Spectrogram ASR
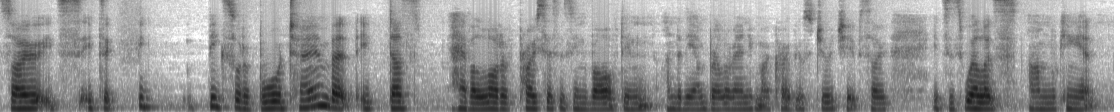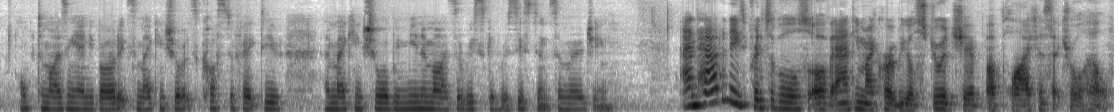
So it's it's a big big sort of broad term, but it does have a lot of processes involved in under the umbrella of antimicrobial stewardship. So it's as well as um, looking at optimizing antibiotics and making sure it's cost effective and making sure we minimize the risk of resistance emerging. And how do these principles of antimicrobial stewardship apply to sexual health?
